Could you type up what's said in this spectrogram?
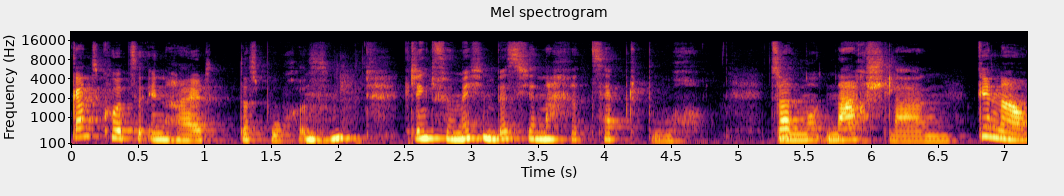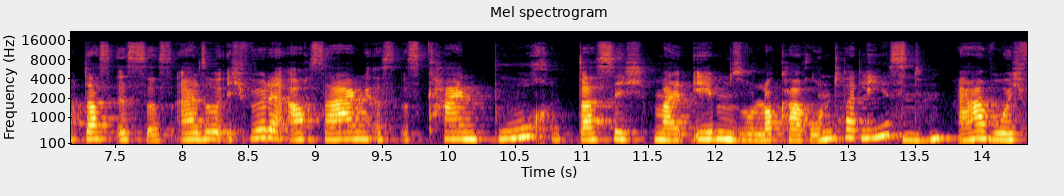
ganz kurze Inhalt des Buches. Mhm. Klingt für mich ein bisschen nach Rezeptbuch. Zum das, Nachschlagen. Genau, das ist es. Also ich würde auch sagen, es ist kein Buch, das sich mal eben so locker runterliest, mhm. ja, wo ich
